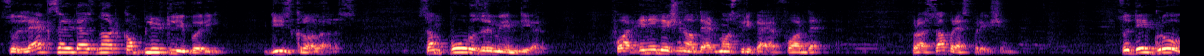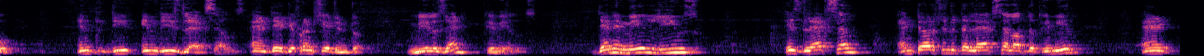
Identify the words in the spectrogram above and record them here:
So lac cell does not completely bury these crawlers. Some pores remain there for inhalation of the atmospheric air for the process of respiration. So they grow in, the, in these lac cells and they differentiate into males and females. Then a male leaves his lac cell enters into the lac cell of the female and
